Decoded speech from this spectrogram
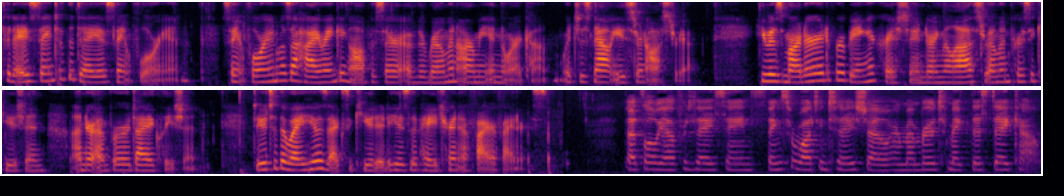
Today's saint of the day is St. Florian. St. Florian was a high ranking officer of the Roman army in Noricum, which is now eastern Austria. He was martyred for being a Christian during the last Roman persecution under Emperor Diocletian. Due to the way he was executed, he is the patron of firefighters. That's all we have for today, Saints. Thanks for watching today's show, and remember to make this day count.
